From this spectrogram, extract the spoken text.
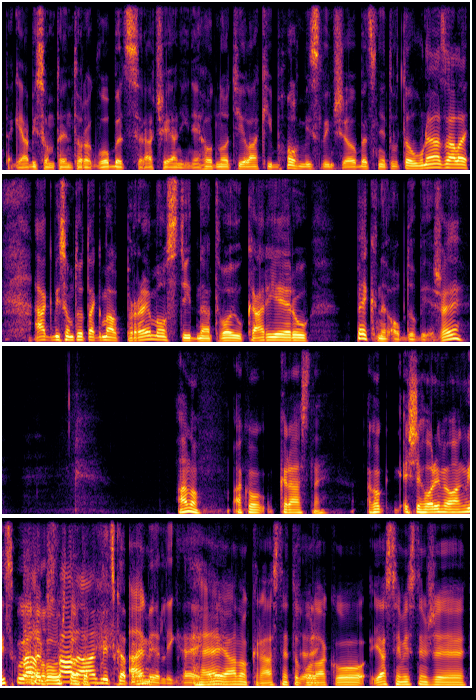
tak ja by som tento rok vôbec radšej ani nehodnotil, aký bol, myslím, že obecne tuto u nás, ale ak by som to tak mal premostiť na tvoju kariéru, pekné obdobie, že? Áno, ako krásne. Ako, ešte hovoríme o Anglicku? Áno, alebo stále to... anglická Premier League. Hej, hej, áno, krásne to že? bolo. Ako, ja si myslím, že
